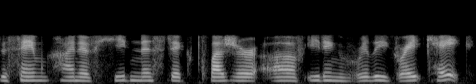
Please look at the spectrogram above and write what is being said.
the same kind of hedonistic pleasure of eating really great cake.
